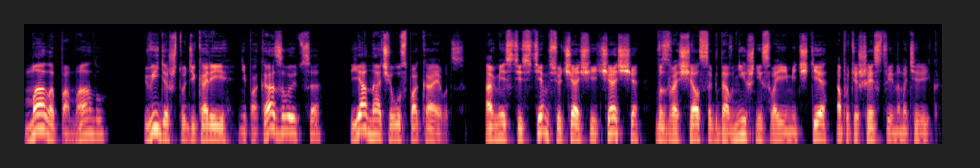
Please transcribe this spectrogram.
Мало-помалу, видя, что дикари не показываются, я начал успокаиваться а вместе с тем все чаще и чаще возвращался к давнишней своей мечте о путешествии на материк.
